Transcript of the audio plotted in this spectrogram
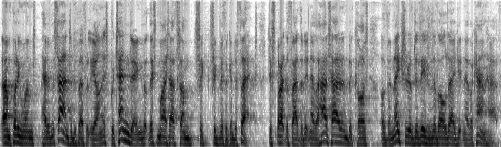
um, putting one's head in the sand, to be perfectly honest, pretending that this might have some significant effect, despite the fact that it never has had and because of the nature of diseases of old age, it never can have.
